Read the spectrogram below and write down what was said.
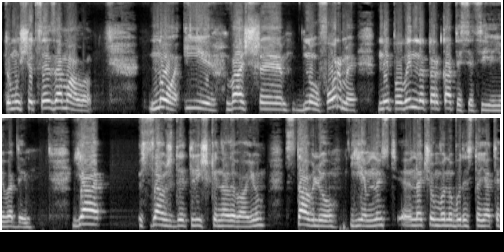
тому що це замало. Но і ваше дно форми не повинно торкатися цієї води. Я завжди трішки наливаю, ставлю ємність, е, на чому воно буде стояти,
